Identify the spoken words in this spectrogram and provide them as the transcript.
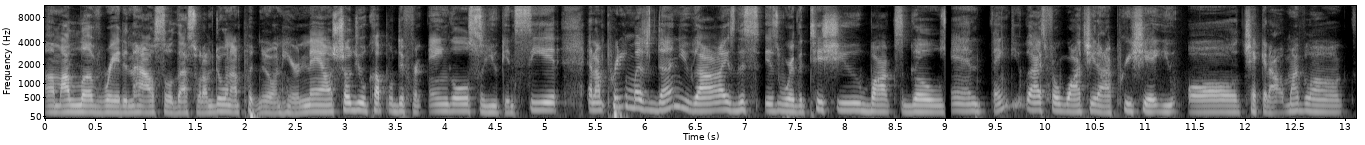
Um, I love red in the house, so that's what I'm doing. I'm putting it on here now. Showed you a couple different angles so you can see it. And I'm pretty much done, you guys. This is where the tissue box goes. And thank you guys for watching. I appreciate you all checking out my vlogs.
